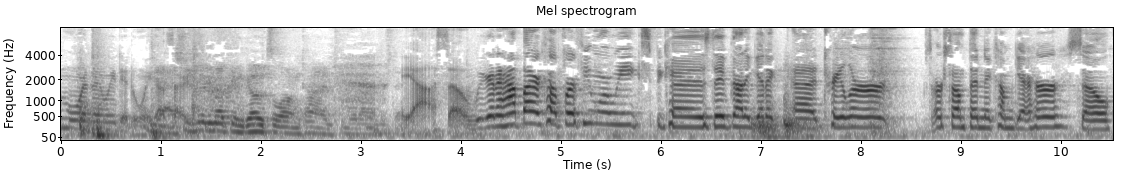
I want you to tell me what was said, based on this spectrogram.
more than we did when we got yeah, she's been milking goats a long time, from what I understand. Yeah, so we're gonna have Buttercup for a few more weeks because they've got to get a, a trailer or something to come get her. So,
